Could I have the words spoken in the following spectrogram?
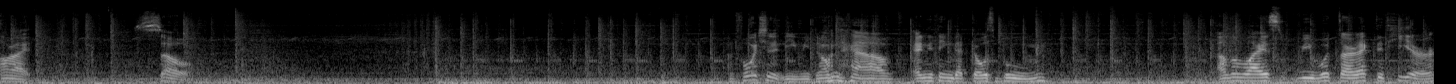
Alright. So. Unfortunately, we don't have anything that goes boom. Otherwise, we would direct it here.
